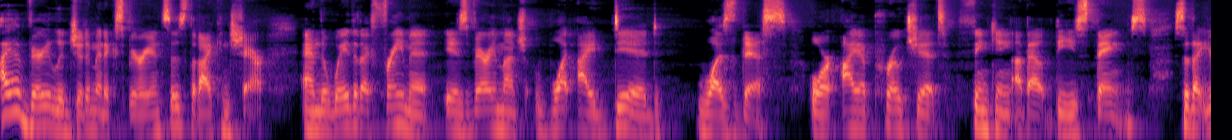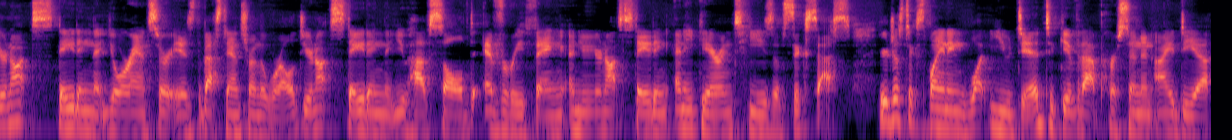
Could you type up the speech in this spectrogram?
I have very legitimate experiences that I can share. And the way that I frame it is very much what I did was this, or I approach it thinking about these things so that you're not stating that your answer is the best answer in the world. You're not stating that you have solved everything and you're not stating any guarantees of success. You're just explaining what you did to give that person an idea,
